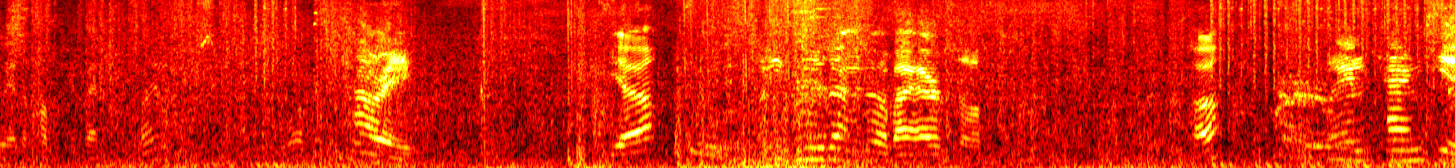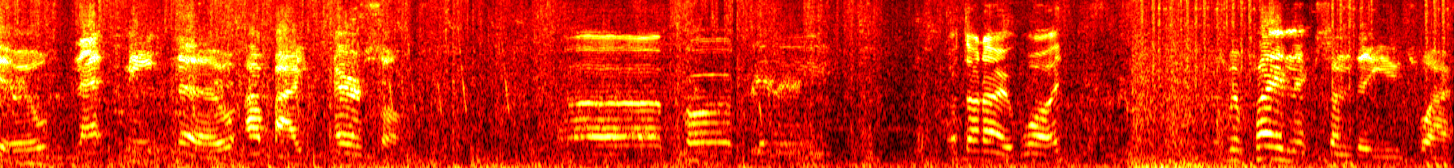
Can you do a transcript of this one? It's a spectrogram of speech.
We're the public event. Harry, Yeah? when can you let me know about airsoft? Huh? When can you let me know about airsoft? Uh, probably. I don't know why. We're playing next Sunday, you twat.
